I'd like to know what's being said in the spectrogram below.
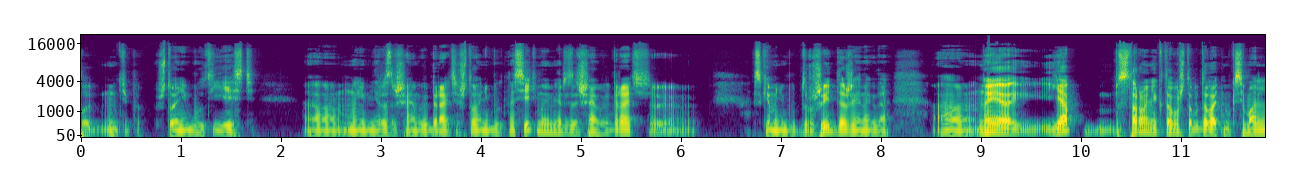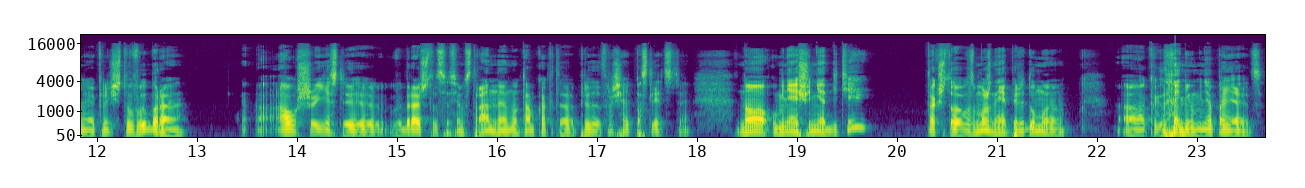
ну, типа, что они будут есть, а, мы им не разрешаем выбирать, и что они будут носить, мы им не разрешаем выбирать, э, с кем они будут дружить даже иногда. А, но я, я сторонник того, чтобы давать максимальное количество выбора, а уж если выбирать что-то совсем странное, ну, там как-то предотвращать последствия. Но у меня еще нет детей, так что, возможно, я передумаю, когда они у меня появятся.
